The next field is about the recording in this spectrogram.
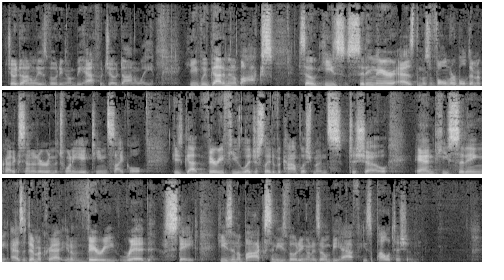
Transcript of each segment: Joe Donnelly is voting on behalf of Joe Donnelly. He, we've got him in a box. So he's sitting there as the most vulnerable Democratic senator in the 2018 cycle. He's got very few legislative accomplishments to show and he's sitting as a Democrat in a very red state. He's in a box and he's voting on his own behalf. He's a politician.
